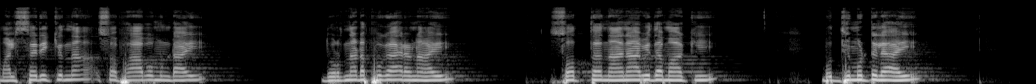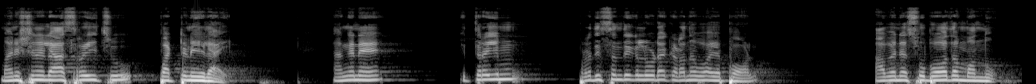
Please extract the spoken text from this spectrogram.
മത്സരിക്കുന്ന സ്വഭാവമുണ്ടായി ദുർനടപ്പുകാരനായി സ്വത്ത് നാനാവിധമാക്കി ബുദ്ധിമുട്ടിലായി മനുഷ്യനിൽ ആശ്രയിച്ചു പട്ടിണിയിലായി. അങ്ങനെ ഇത്രയും പ്രതിസന്ധികളിലൂടെ കടന്നുപോയപ്പോൾ അവന് സുബോധം വന്നു.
